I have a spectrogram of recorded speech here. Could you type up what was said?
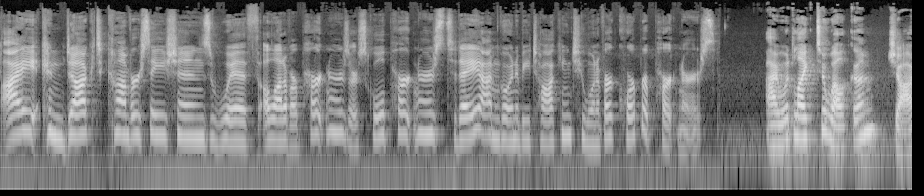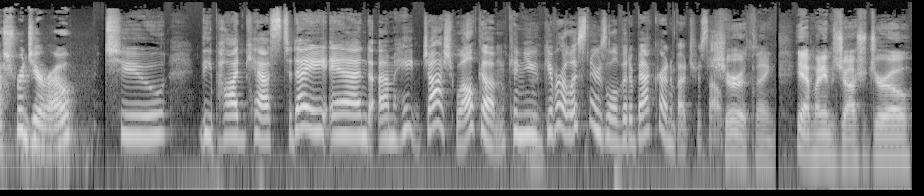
I conduct conversations with a lot of our partners, our school partners. Today, I'm going to be talking to one of our corporate partners. I would like to welcome Josh Ruggiero to the podcast today. And um, hey, Josh, welcome. Can you give our listeners a little bit of background about yourself? Sure thing. Yeah, my name is Josh Ruggiero.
